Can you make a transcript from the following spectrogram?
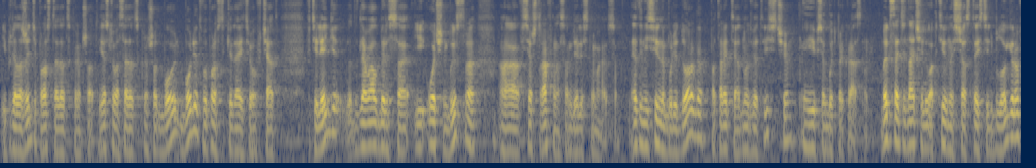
И приложите просто этот скриншот. Если у вас этот скриншот будет, вы просто кидаете его в чат в телеге для Валберса, и очень быстро э, все штрафы на самом деле снимаются. Это не сильно будет дорого, потратите одну-две тысячи, и все будет прекрасно. Мы, кстати, начали активно сейчас тестить блогеров,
